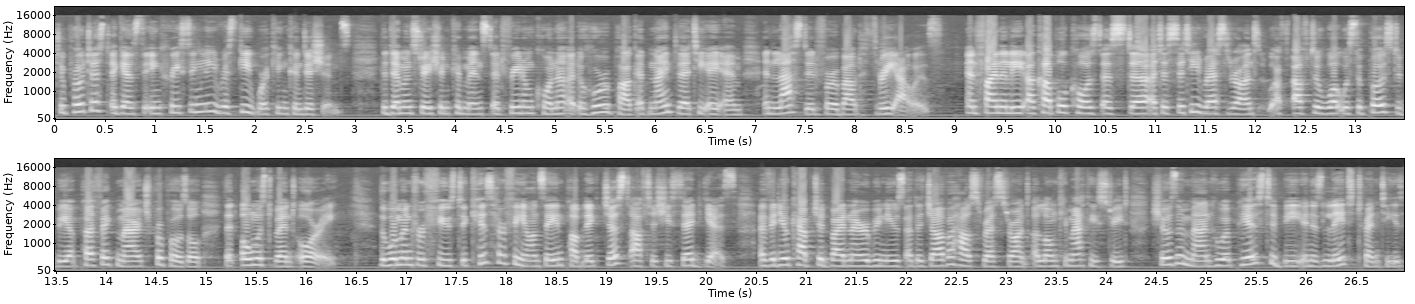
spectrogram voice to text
to protest against the increasingly risky working conditions. The demonstration commenced at Freedom Corner at Uhuru Park at 9.30 a.m. and lasted for about three hours. And finally, a couple caused a stir at a city restaurant after what was supposed to be a perfect marriage proposal that almost went awry. The woman refused to kiss her fiancé in public just after she said yes. A video captured by Nairobi News at the Java House restaurant along Kimathi Street shows a man who appears to be in his late 20s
